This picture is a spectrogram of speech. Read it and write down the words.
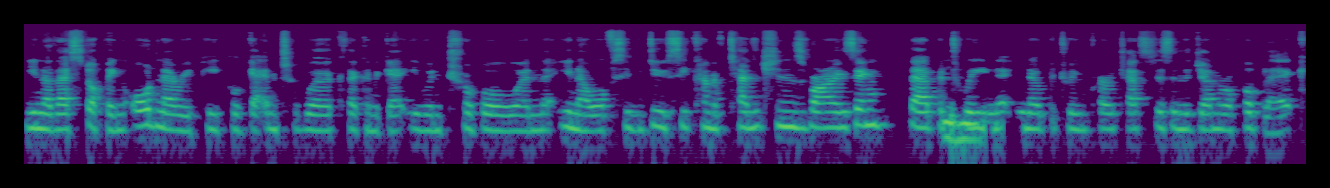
you know they're stopping ordinary people getting to work they're going to get you in trouble and you know obviously we do see kind of tensions rising there mm-hmm. between mm-hmm. you know between protesters and the general public.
